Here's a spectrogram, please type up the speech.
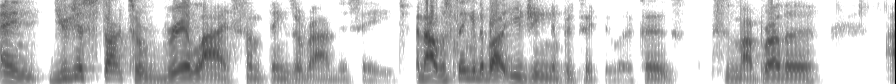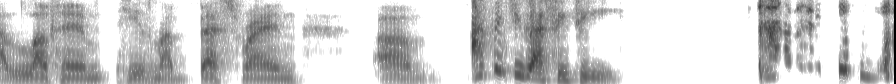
And you just start to realize some things around this age. And I was thinking about Eugene in particular, because this is my brother. I love him. He is my best friend. Um, I think you got CTE. what?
